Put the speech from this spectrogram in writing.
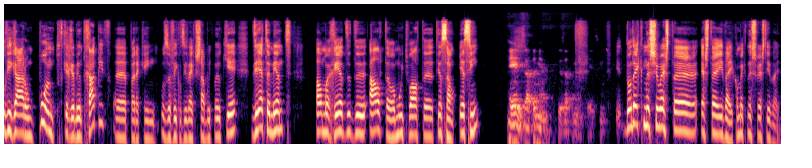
ligar um ponto de carregamento rápido, uh, para quem usa veículos elétricos sabe muito bem o que é, diretamente a uma rede de alta ou muito alta tensão. É assim? É, exatamente. exatamente é assim. De onde é que nasceu esta, esta ideia? Como é que nasceu esta ideia?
